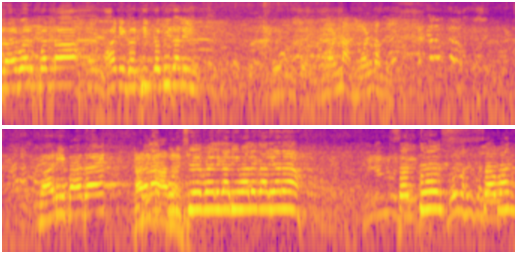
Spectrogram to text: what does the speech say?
ड्रायव्हर पडला आणि गती कमी झाली. गाडी बाद आहे गाडी चला बाद आहे. पुढची बैलगाडी मला गाडी आणा संतोष सावंत.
